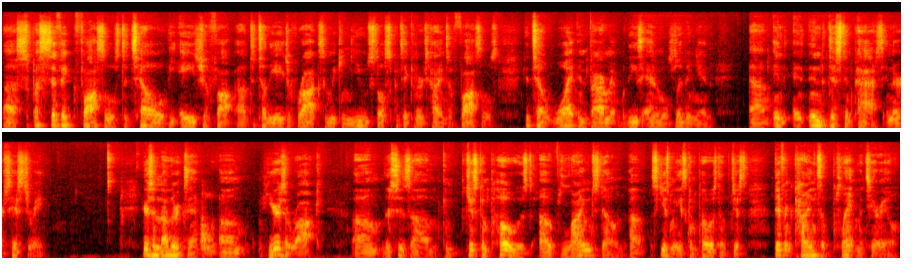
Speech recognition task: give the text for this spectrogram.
uh, specific fossils to tell the age of fo- uh, to tell the age of rocks, and we can use those particular kinds of fossils to tell what environment were these animals living in, um, in, in, in the distant past in Earth's history. Here's another example. Um, here's a rock. Um, this is um, com- just composed of limestone. Uh, excuse me, it's composed of just different kinds of plant material.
